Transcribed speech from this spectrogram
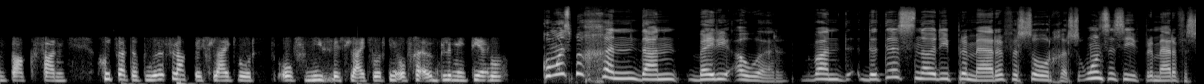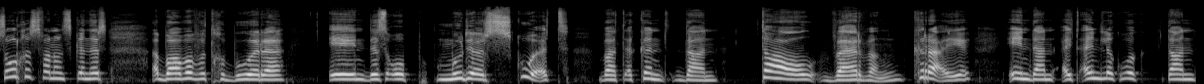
impak van goed wat op hoë vlak besluit word of nie besluit word nie of geïmplementeer word Kom ons begin dan by die ouer, want dit is nou die primêre versorgers. Ons is die primêre versorgers van ons kinders. 'n Baba word gebore en dis op moeder skoot wat 'n kind dan taalwerwing kry en dan uiteindelik ook dan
